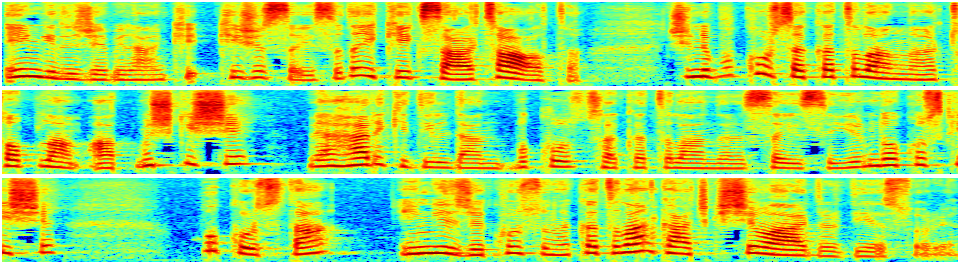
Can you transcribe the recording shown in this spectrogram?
İngilizce bilen ki- kişi sayısı da 2x artı 6. Şimdi bu kursa katılanlar toplam 60 kişi ve her iki dilden bu kursa katılanların sayısı 29 kişi. Bu kursta İngilizce kursuna katılan kaç kişi vardır diye soruyor.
